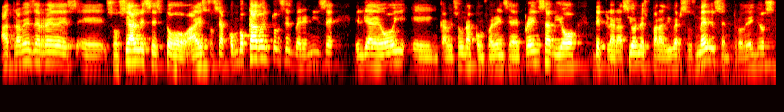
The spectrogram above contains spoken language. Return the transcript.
A través de redes eh, sociales esto, a esto se ha convocado, entonces Berenice el día de hoy eh, encabezó una conferencia de prensa, dio declaraciones para diversos medios, dentro de ellos,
